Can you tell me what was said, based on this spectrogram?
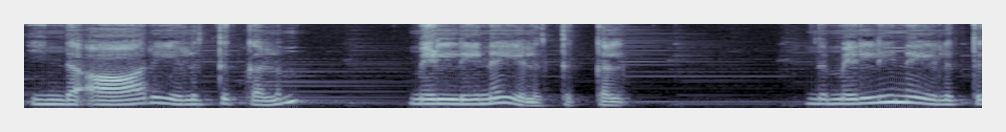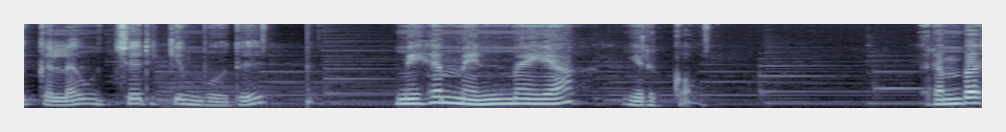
இந்த ஆறு எழுத்துக்களும் மெல்லின எழுத்துக்கள். இந்த மெல்லின எழுத்துக்களை உச்சரிக்கும் போது மிக மென்மையாக இருக்கும். ரொம்ப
